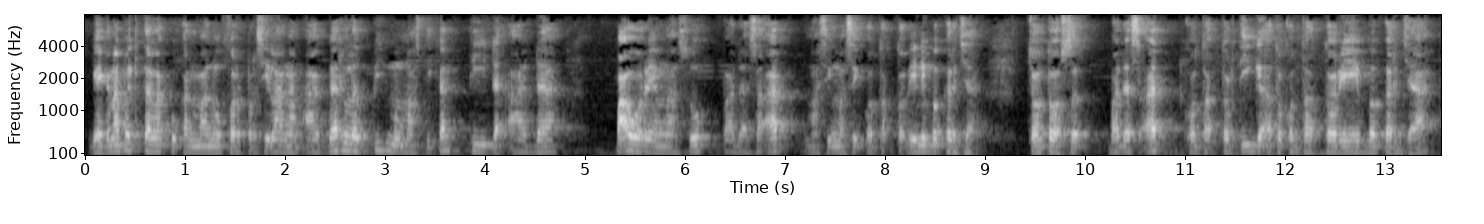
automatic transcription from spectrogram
Oke, kenapa kita lakukan manuver persilangan? Agar lebih memastikan tidak ada power yang masuk pada saat masing-masing kontaktor ini bekerja. Contoh, pada saat kontaktor 3 atau kontaktor Y bekerja,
